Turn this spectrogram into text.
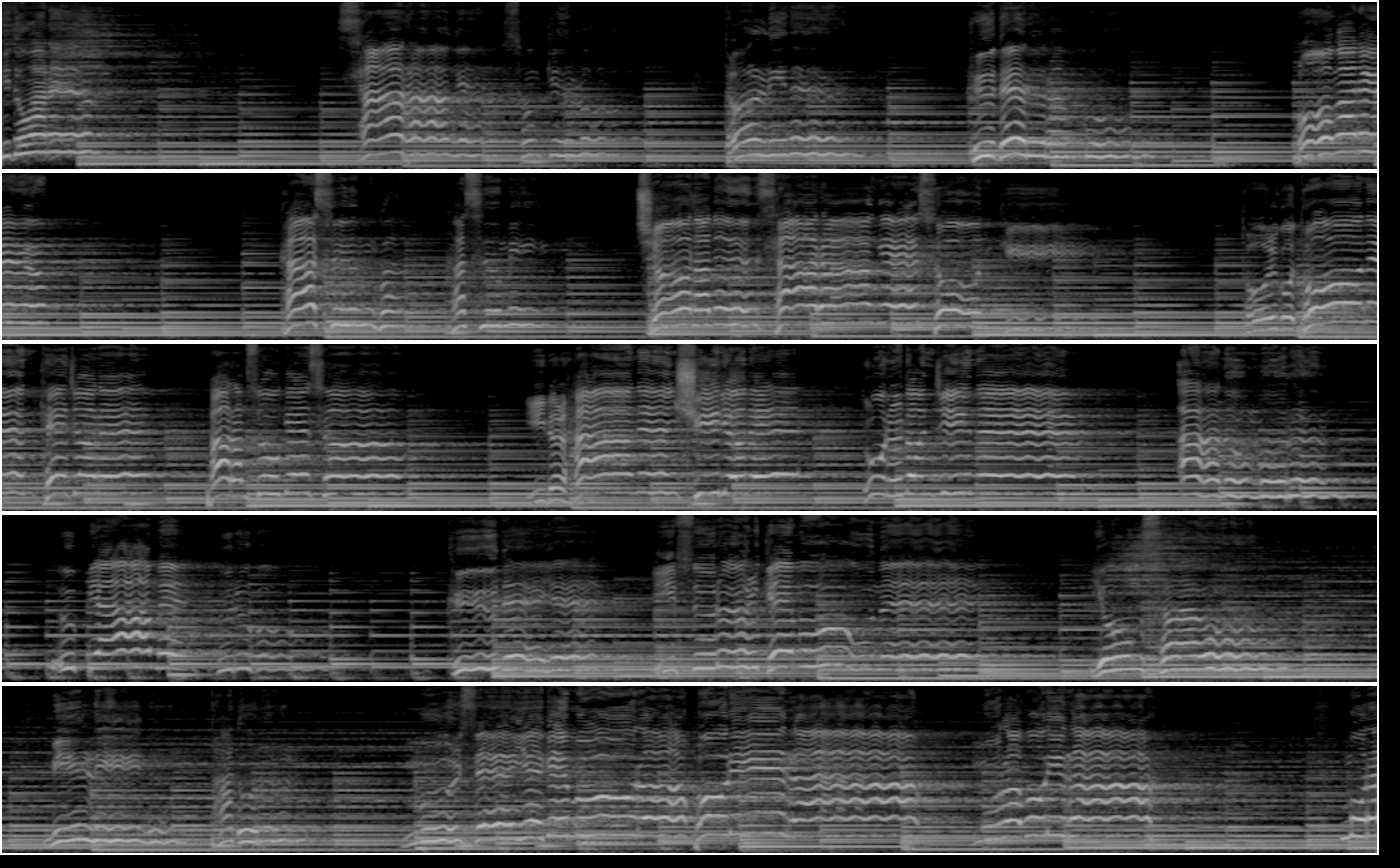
기도하는 사랑의 손길로 떨리는 그대를 안고 봉하는 가슴과 가슴이 전하는 사랑의 손길 돌고 도는 계절의 바람 속에서 이별하는 시련에 돌을 던지네. 아 눈물은 두 뺨에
